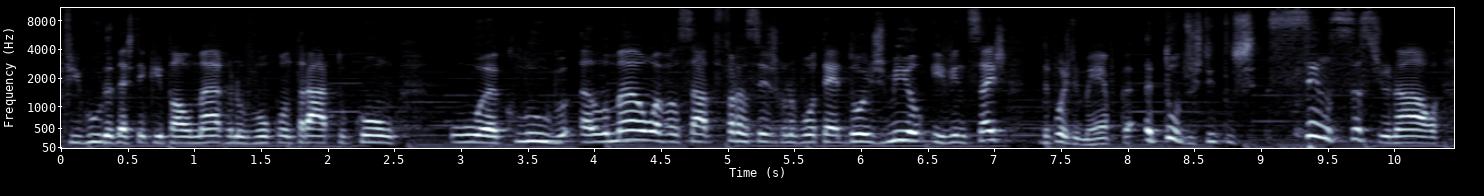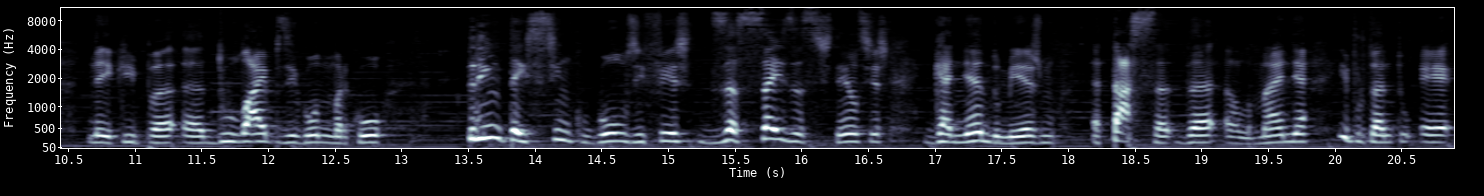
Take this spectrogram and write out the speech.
figura desta equipa alemã, renovou o contrato com o uh, clube alemão, avançado francês, renovou até 2026, depois de uma época a todos os títulos sensacional na equipa uh, do Leipzig, onde marcou 35 golos e fez 16 assistências, ganhando mesmo a taça da Alemanha e, portanto, é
